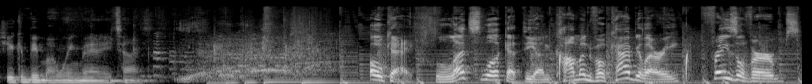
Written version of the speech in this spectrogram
you can be my wingman anytime. Okay, let's look at the uncommon vocabulary, phrasal verbs,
